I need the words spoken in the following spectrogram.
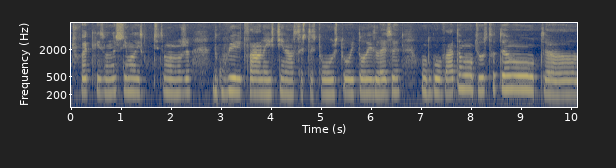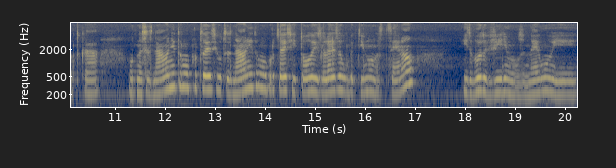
човек изведнъж има изключителна нужда да го види това наистина съществуващо и то да излезе от главата му, от чувствата му, от а, така, от несъзнаваните му процеси, от съзнаваните му процеси и то да излезе обективно на сцена и да бъде видимо за него и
